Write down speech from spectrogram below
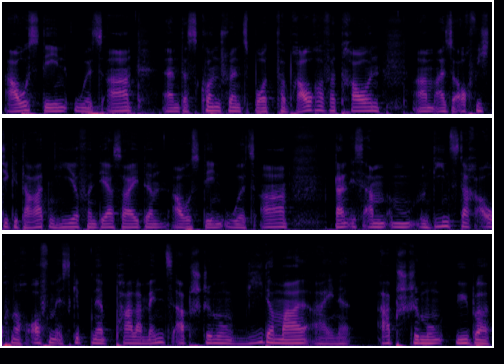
aus den USA ähm, das Conference Board Verbrauchervertrauen, ähm, also auch wichtige Daten hier von der Seite aus den USA. Dann ist am, am Dienstag auch noch offen, es gibt eine Parlamentsabstimmung, wieder mal eine Abstimmung über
